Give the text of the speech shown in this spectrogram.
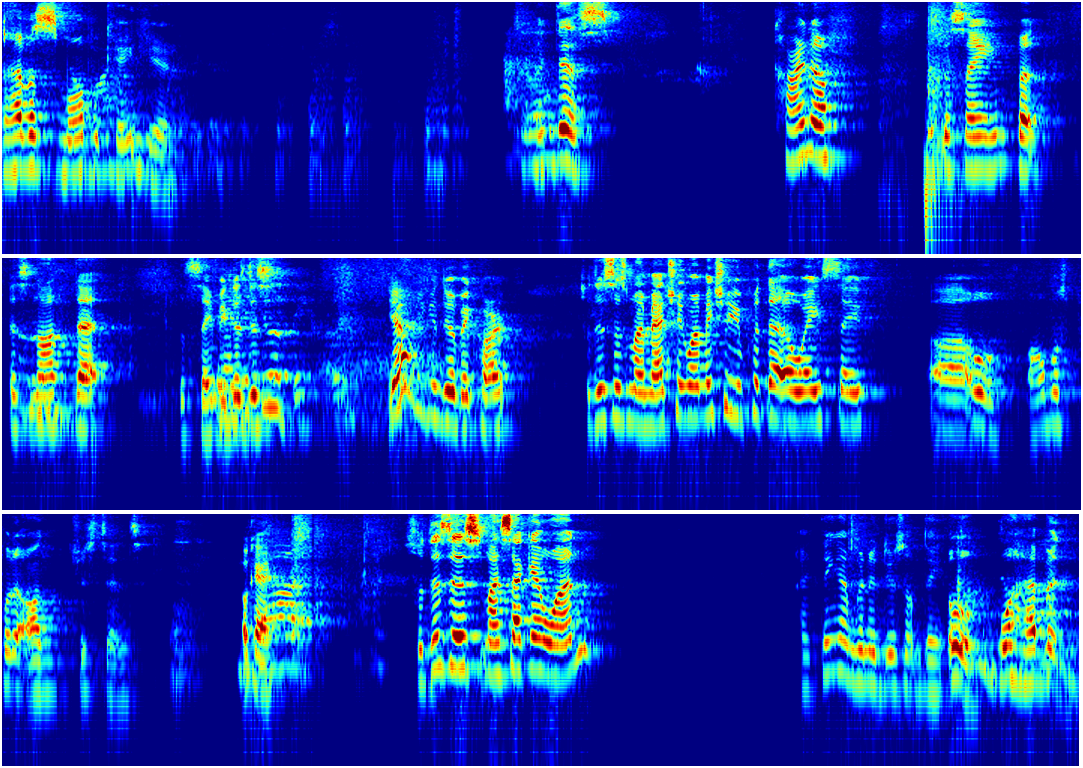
I have a small No, I bouquet haven't. here, So, like this. kind of the same, but it's not um, that the same Can I because just this, do a big heart? yeah, you can do a big heart. So this is my matching one. Make sure you put that away safe. Uh, oh, almost put it on Trystan's. Okay, Yeah. so this is my second one. I think I'm gonna do something. Oh, what happened?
